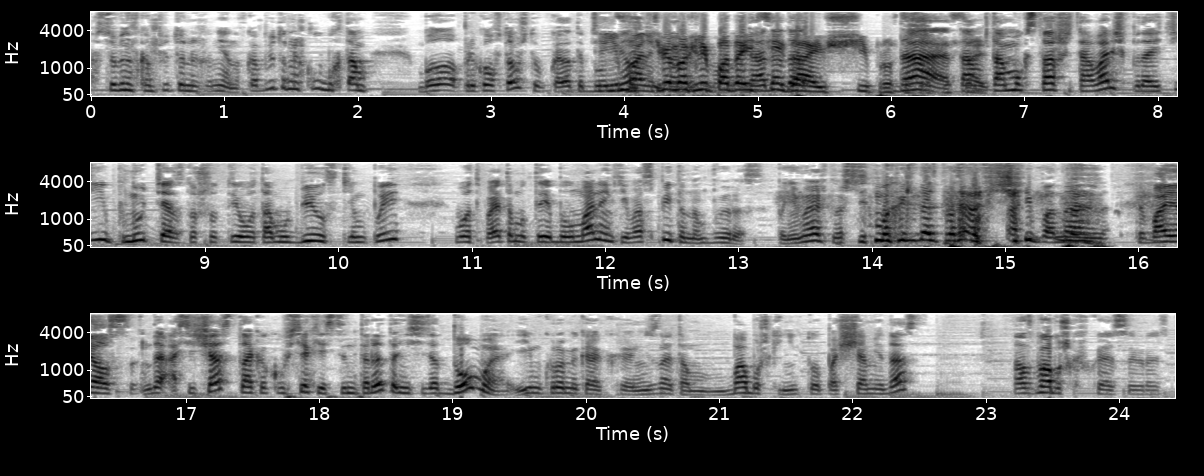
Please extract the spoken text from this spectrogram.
Особенно в компьютерных... Не, ну в компьютерных клубах там был прикол в том, что когда ты был Тебе мелкий, Тебе могли подойти, Да-да-да. да, и в щи просто Да, там, там мог старший товарищ подойти и пнуть тебя за то, что ты его там убил с кемпы. Вот, поэтому ты был маленький, воспитанным вырос. Понимаешь? Потому что тебе могли дать просто в щи банально. Ты боялся. Да, а сейчас, так как у всех есть интернет, они сидят дома, им кроме как, не знаю, там, бабушки никто по щам не даст. А с бабушкой в КС играть.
